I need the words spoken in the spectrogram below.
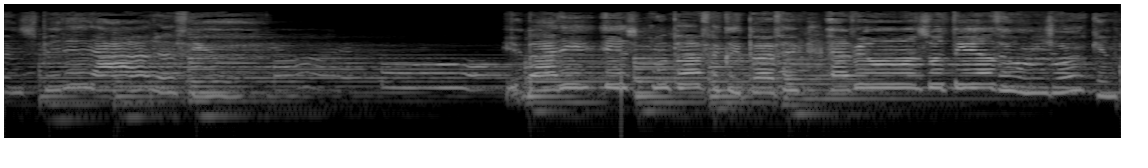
and spit it out of you. Your body is perfectly perfect. Everyone's what the other one's working.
